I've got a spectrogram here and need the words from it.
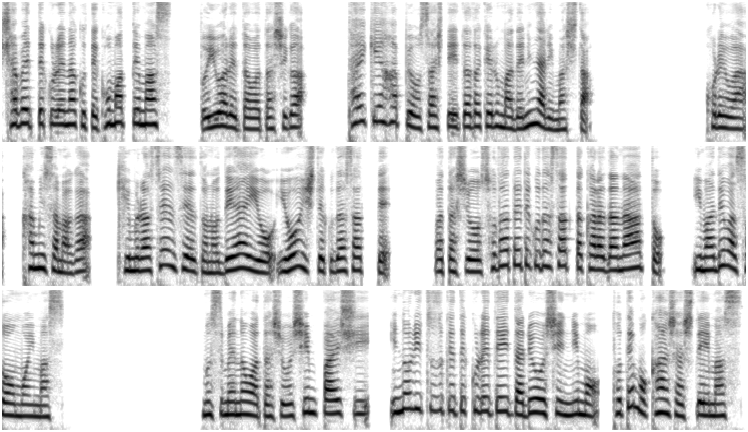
喋ってくれなくて困ってます、と言われた私が体験発表させていただけるまでになりました。これは神様が木村先生との出会いを用意してくださって、私を育ててくださったからだなぁと今ではそう思います。娘の私を心配し、祈り続けてくれていた両親にもとても感謝しています。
